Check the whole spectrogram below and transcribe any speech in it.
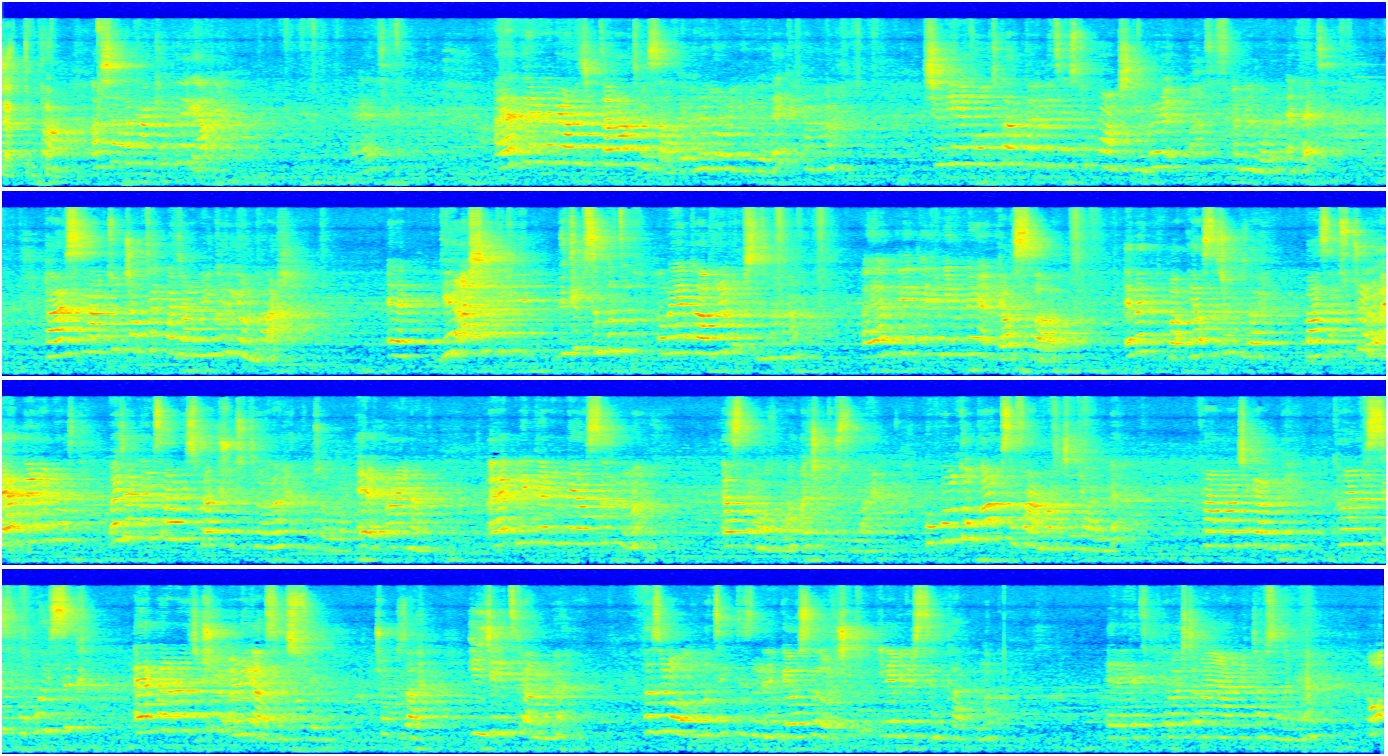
Başlattım. Tamam. Aşağı bakan köprüye gel. Evet. Ayaklarını birazcık daralt mesafe. Öne doğru yürüyerek. Hı. Şimdi yine koltuk altlarında test top varmış gibi böyle hafif öne doğru. Evet. Persinden tutacağım. Tek bacağını yukarı gönder. Evet. Diğer aşağıdakini büküp zıplatıp havaya kaldırır mısın? Hı hı. Ayak bileklerini birbirine yasla. Evet. Yasla çok parmağını çeker gibi? Parmağını çeker gibi. Karnı sık, popoyu sık. Ayaklar birazcık şöyle öne gelsin istiyorum. Çok güzel. İyice it kendini.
